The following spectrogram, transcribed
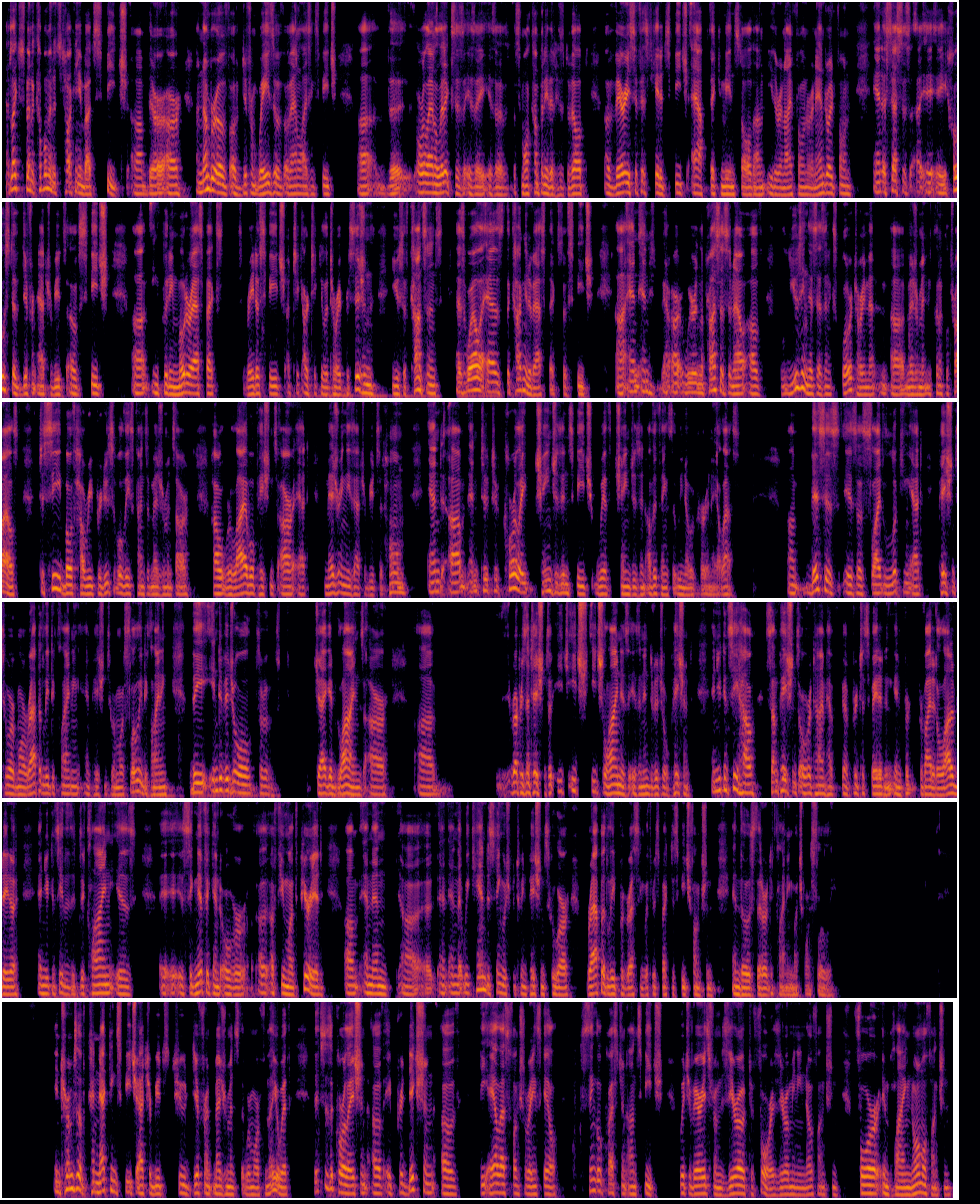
I'd like to spend a couple minutes talking about speech. Um, there are a number of, of different ways of, of analyzing speech. Uh, the Aural Analytics is, is, a, is a, a, small company that has developed a very sophisticated speech app that can be installed on either an iPhone or an Android phone and assesses a, a host of different attributes of speech, uh, including motor aspects, rate of speech, artic articulatory precision, use of consonants, as well as the cognitive aspects of speech. Uh, and and are, we're in the process of now of using this as an exploratory me uh, measurement in clinical trials to see both how reproducible these kinds of measurements are, how reliable patients are at measuring these attributes at home, and, um, and to, to correlate changes in speech with changes in other things that we know occur in ALS. Um, this is, is a slide looking at patients who are more rapidly declining and patients who are more slowly declining, the individual sort of jagged lines are uh, representations of each each each line is is an individual patient. And you can see how some patients over time have, have participated and, and pr provided a lot of data. And you can see that the decline is is significant over a, a few month period. Um, and then uh, and, and that we can distinguish between patients who are rapidly progressing with respect to speech function and those that are declining much more slowly. In terms of connecting speech attributes to different measurements that we're more familiar with, this is a correlation of a prediction of the ALS functional rating scale single question on speech which varies from zero to four, zero meaning no function, four implying normal function.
